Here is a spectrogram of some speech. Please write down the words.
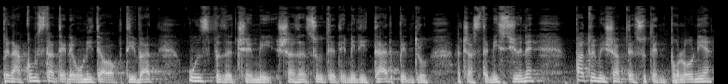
Până acum, Statele Unite au activat 11.600 de militari pentru această misiune, 4.700 în Polonia,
